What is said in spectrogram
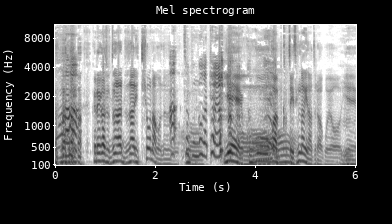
와. 그래가지고 눈알 눈알이 튀어나오는. 아, 저 본 것 같아요. 예, 오. 그거가 갑자기 생각이 나더라고요. 예,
